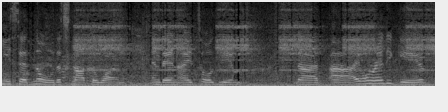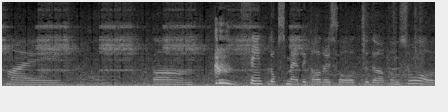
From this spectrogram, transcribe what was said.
he said no that's not the one. And then I told him that uh, I already gave my um, St. Luke's medical result to the consul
